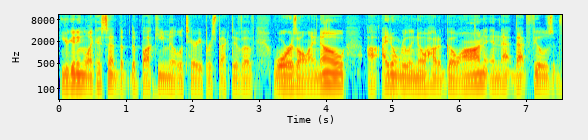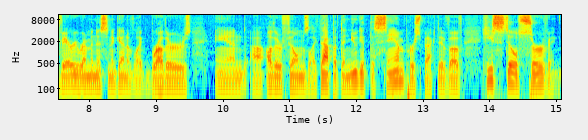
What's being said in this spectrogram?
you're getting, like I said, the, the Bucky military perspective of war is all I know. Uh, I don't really know how to go on, and that that feels very reminiscent again of like Brothers and uh, other films like that. But then you get the Sam perspective of he's still serving,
